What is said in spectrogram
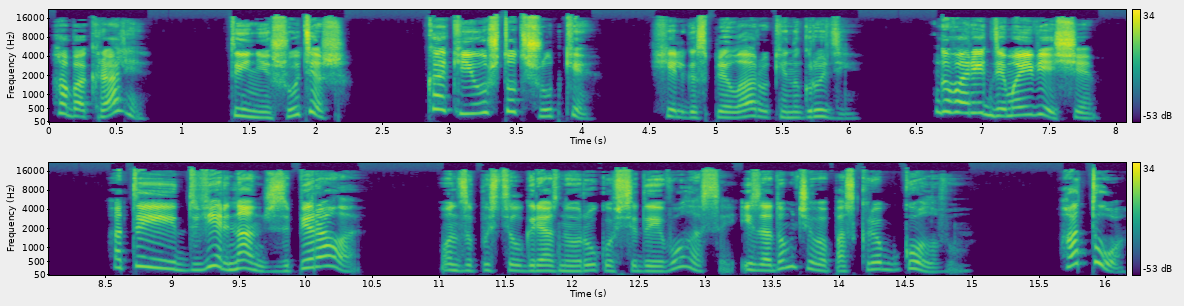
«Обокрали? Ты не шутишь?» «Какие уж тут шутки!» Хельга сплела руки на груди. «Говори, где мои вещи!» «А ты дверь на ночь запирала?» Он запустил грязную руку в седые волосы и задумчиво поскреб голову. «А то!»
